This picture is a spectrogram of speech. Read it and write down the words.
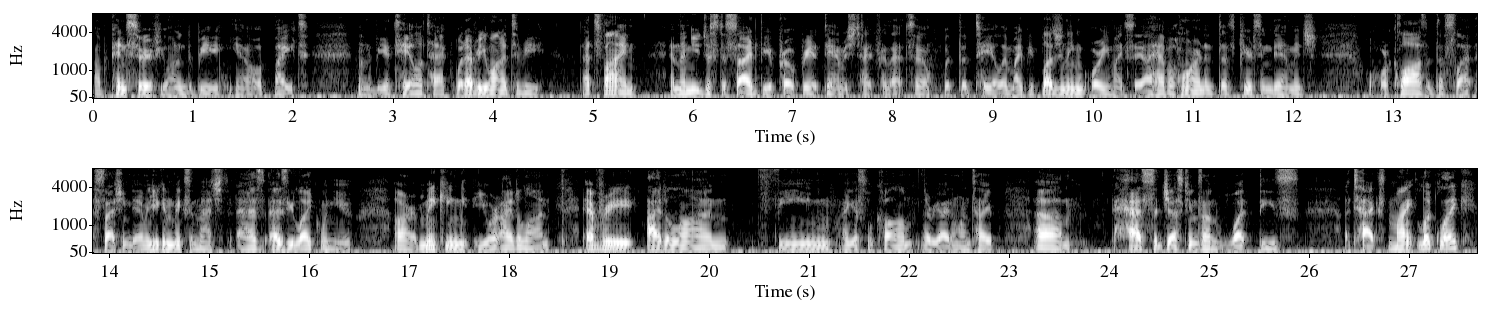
a pincer, if you want it to be, you know, a bite, you want it to be a tail attack, whatever you want it to be, that's fine. And then you just decide the appropriate damage type for that. So with the tail, it might be bludgeoning, or you might say, I have a horn and it does piercing damage, or claws, it does sla- slashing damage. You can mix and match as as you like when you are making your Eidolon. Every Eidolon theme, I guess we'll call them, every Eidolon type, um, has suggestions on what these attacks might look like,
